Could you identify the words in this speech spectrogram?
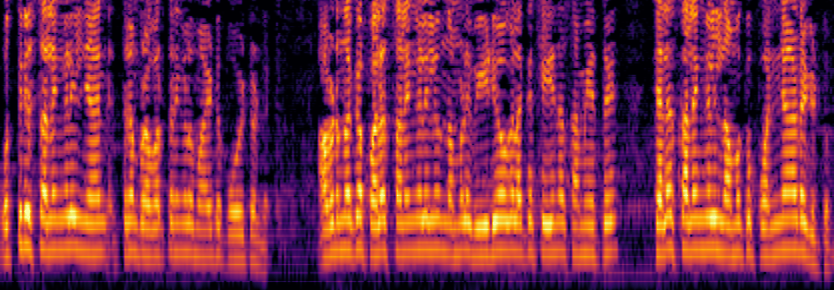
ഒത്തിരി സ്ഥലങ്ങളിൽ ഞാൻ ഇത്തരം പ്രവർത്തനങ്ങളുമായിട്ട് പോയിട്ടുണ്ട്. അവിടെ നിന്നൊക്കെ പല സ്ഥലങ്ങളിലും നമ്മൾ വീഡിയോകളൊക്കെ ചെയ്യുന്ന സമയത്ത് ചില സ്ഥലങ്ങളിൽ നമുക്ക് പൊന്നാട കിട്ടും.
